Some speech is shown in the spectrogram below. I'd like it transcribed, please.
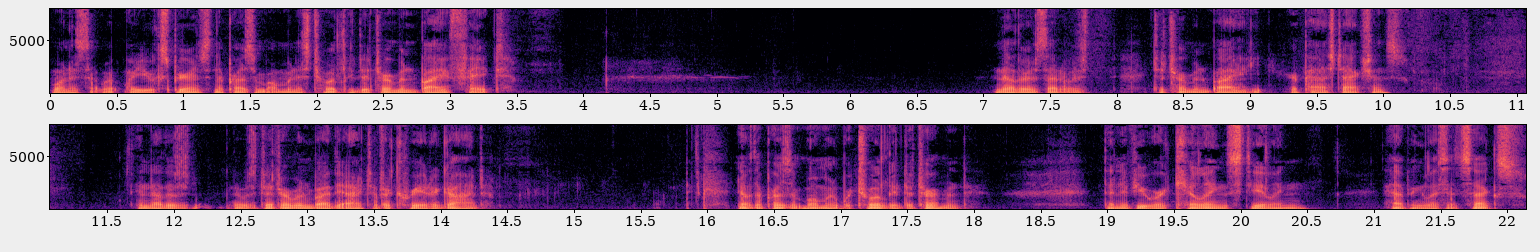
One is that what you experience in the present moment is totally determined by fate. Another is that it was determined by your past actions. In others, it was determined by the act of a Creator God. Now, if the present moment were totally determined, then if you were killing, stealing, having illicit sex,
